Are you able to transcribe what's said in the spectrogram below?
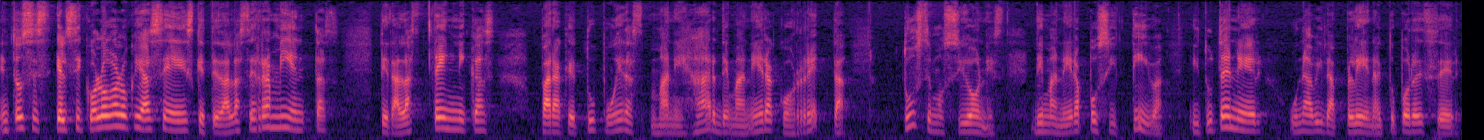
Entonces, el psicólogo lo que hace es que te da las herramientas, te da las técnicas para que tú puedas manejar de manera correcta tus emociones, de manera positiva, y tú tener una vida plena, y tú poder ser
